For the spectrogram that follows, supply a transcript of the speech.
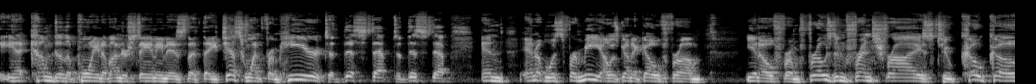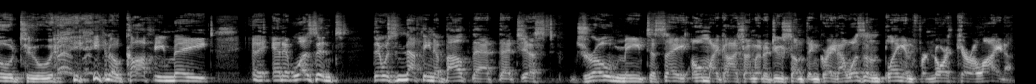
eh, come to the point of understanding is that they just went from here to this step to this step, and and it was for me. I was going to go from you know, from frozen French fries to cocoa to, you know, coffee mate. And, and, it wasn't, there was nothing about that that just drove me to say, oh my gosh, I'm going to do something great. I wasn't playing for North Carolina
